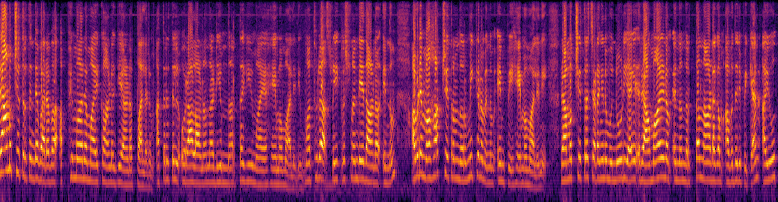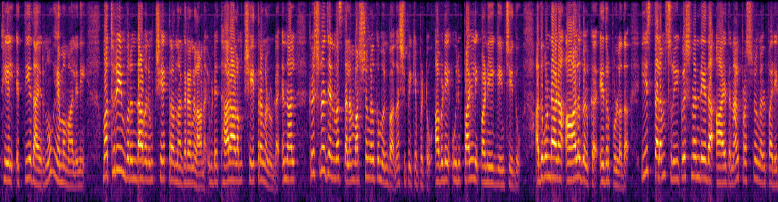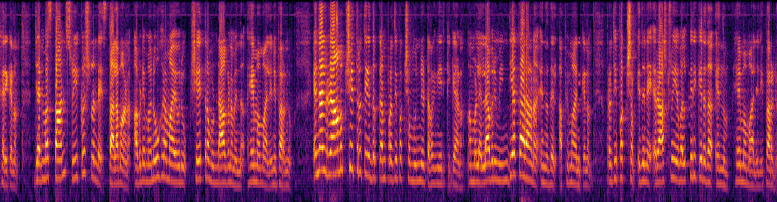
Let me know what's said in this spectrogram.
രാമക്ഷേത്രത്തിന്റെ വരവ് അഭിമാനമായി കാണുകയാണ് പലരും. അത്തരത്തിൽ ഒരാളാണ് നടിയും നർത്തകിയുമായ ഹേമമാലിനി. മധുര ശ്രീകൃഷ്ണന്റേതാണ് എന്നും അവിടെ മഹാക്ഷേത്രം നിർമ്മിക്കണമെന്നും എം പി ഹേമമാലിനി. രാമക്ഷേത്ര ചടങ്ങിന് മുന്നോടിയായി രാമായണം എന്ന നൃത്ത നാടകം അവതരിപ്പിക്കാൻ അയോധ്യയിൽ എത്തിയതായിരുന്നു ഹേമമാലിനി. മധുരയും വൃന്ദാവനും ക്ഷേത്ര നഗരങ്ങളാണ്. ഇവിടെ ധാരാളം ക്ഷേത്രങ്ങളുണ്ട്. എന്നാൽ കൃഷ്ണ ജന്മസ്ഥലം വർഷങ്ങൾക്ക് മുൻപ് നശിപ്പിക്കപ്പെട്ടു. അവിടെ ഒരു പള്ളി പണിയുകയും ചെയ്തു. അതുകൊണ്ടാണ് ആളുകൾക്ക് എതിർപ്പുള്ളത്. ഈ സ്ഥലം ശ്രീകൃഷ്ണന്റേത് ആയതിനാൽ പ്രശ്നങ്ങൾ പരിഹരിക്കണം. ജന്മസ്ഥാൻ ശ്രീകൃഷ്ണന്റെ സ്ഥലമാണ്. അവിടെ മനോഹരമായ ഒരു ക്ഷേത്രമുണ്ടാകണമെന്ന് ഹേമമാലിനി പറഞ്ഞു. എന്നാൽ രാമക്ഷേത്രത്തെ എതിർക്കാൻ പ്രതിപക്ഷം മുന്നിട്ടിറങ്ങിയിരിക്കുകയാണ്. നമ്മൾ എല്ലാവരും ഇന്ത്യക്കാരാണ് എന്നതിൽ അഭിമാനിക്കണം. പ്രതിപക്ഷം ഇതിനെ രാഷ്ട്രീയവൽക്കരിക്കരുത് എന്നും ഹേമമാലിനി പറഞ്ഞു.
